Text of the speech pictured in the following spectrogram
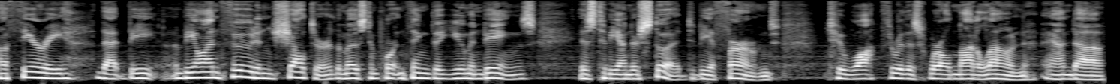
a theory that be, beyond food and shelter, the most important thing to human beings is to be understood, to be affirmed, to walk through this world not alone. And uh,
